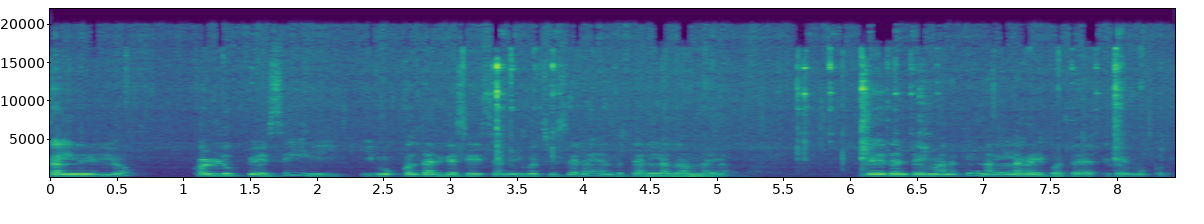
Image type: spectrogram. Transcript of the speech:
కళ్ళనీళ్ళలో కళ్ళు వేసి ఈ ఈ ముక్కలు తరిగేసి వేసాను ఇవి చూసారా ఎంత తెల్లగా ఉన్నాయో? లేదంటే మనకి నల్లగా అయిపోతాయి అరటికాయ ముక్కలు.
